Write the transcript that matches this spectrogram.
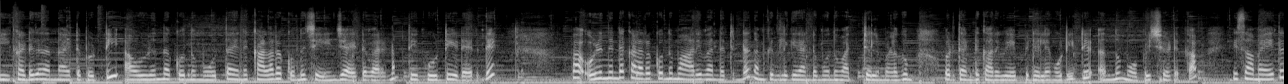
ഈ കടുക് നന്നായിട്ട് പൊട്ടി ആ ഉഴുന്നൊക്കെ ഒന്ന് മൂത്ത് അതിന്റെ കളറൊക്കെ ഒന്ന് ചേഞ്ച് ആയിട്ട് വരണം. തീ കൂട്ടിയിടരുത്. അപ്പോൾ ഉഴുന്നിന്റെ കളറൊക്കെ ഒന്ന് മാറി വന്നിട്ടുണ്ട്. നമുക്കിതിലേക്ക് രണ്ട് മൂന്ന് വറ്റൽമുളകും ഒരു തണ്ട് കറിവേപ്പിന്റെ എല്ലാം കൂട്ടിയിട്ട് ഒന്ന് മൂപ്പിച്ചെടുക്കാം. ഈ സമയത്ത്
